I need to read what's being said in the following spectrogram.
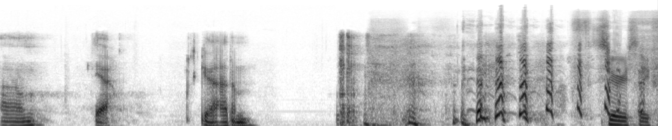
um, yeah. Got him. Seriously, f-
